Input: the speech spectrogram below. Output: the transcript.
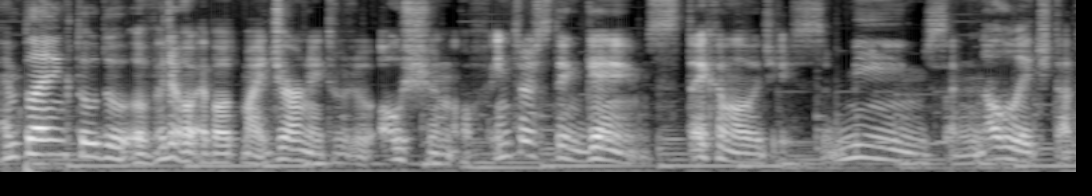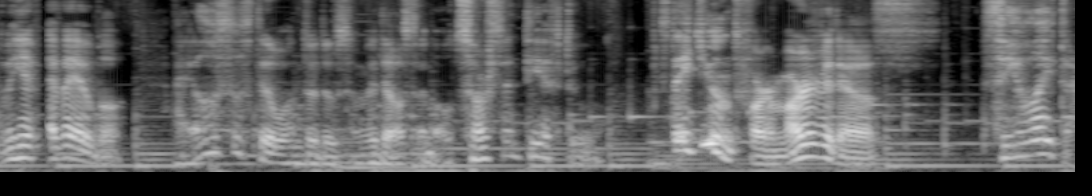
I'm planning to do a video about my journey through the ocean of interesting games, technologies, memes and knowledge that we have available. I also still want to do some videos about Source and TF2. Stay tuned for more videos. See you later!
